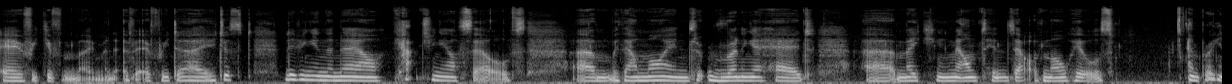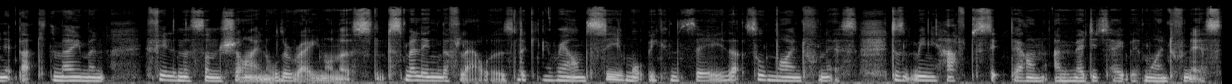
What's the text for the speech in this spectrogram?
every given moment of every day, just living in the now, catching ourselves um, with our mind running ahead uh, making mountains out of molehills and bringing it back to the moment, feeling the sunshine or the rain on us, smelling the flowers, looking around, seeing what we can see. That's all mindfulness. It doesn't mean you have to sit down and meditate with mindfulness.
